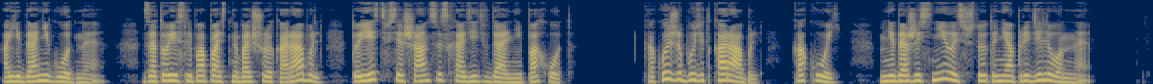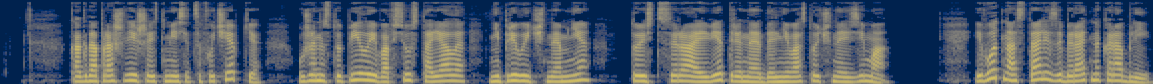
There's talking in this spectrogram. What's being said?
а еда негодная. Зато если попасть на большой корабль, то есть все шансы сходить в дальний поход. Какой же будет корабль? Какой? Мне даже снилось, что это неопределенное. Когда прошли шесть месяцев учебки, уже наступила и вовсю стояла непривычная мне, то есть сырая и ветреная дальневосточная зима. И вот нас стали забирать на корабли.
